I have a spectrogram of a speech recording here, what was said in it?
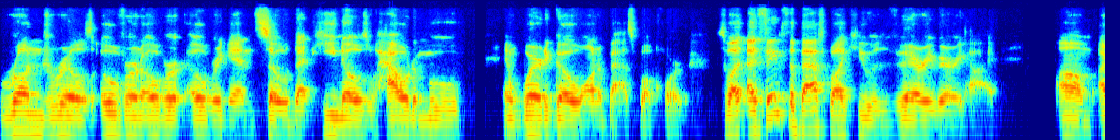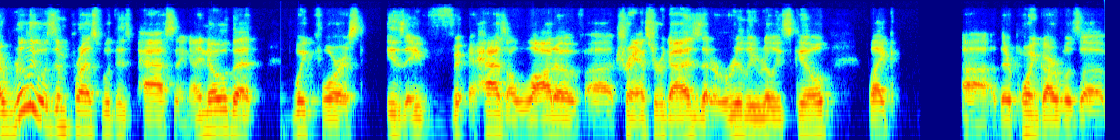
run drills over and over and over again so that he knows how to move and where to go on a basketball court. So I, I think the basketball IQ is very, very high. Um, I really was impressed with his passing. I know that Wake Forest is a has a lot of uh, transfer guys that are really, really skilled. Like uh, their point guard was uh,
